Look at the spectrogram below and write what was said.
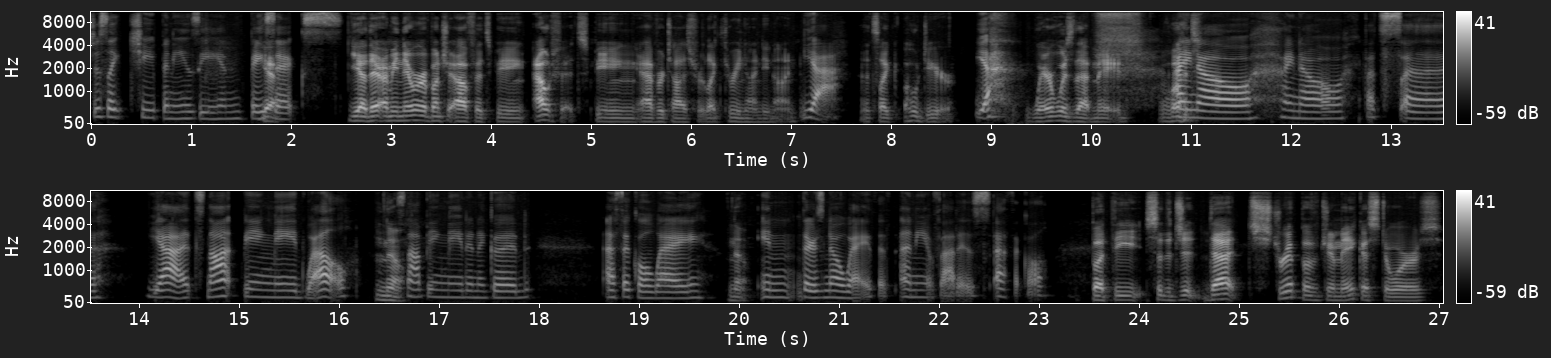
just like cheap and easy and basics. Yeah, there. I mean, there were a bunch of outfits being outfits being advertised for like three ninety nine. Yeah. And it's like, oh dear, Yeah. where was that made? What? I know. I know. That's uh yeah, it's not being made well. No, It's not being made in a good ethical way. no. In there's no way that any of that is ethical. But the so the that strip of Jamaica stores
